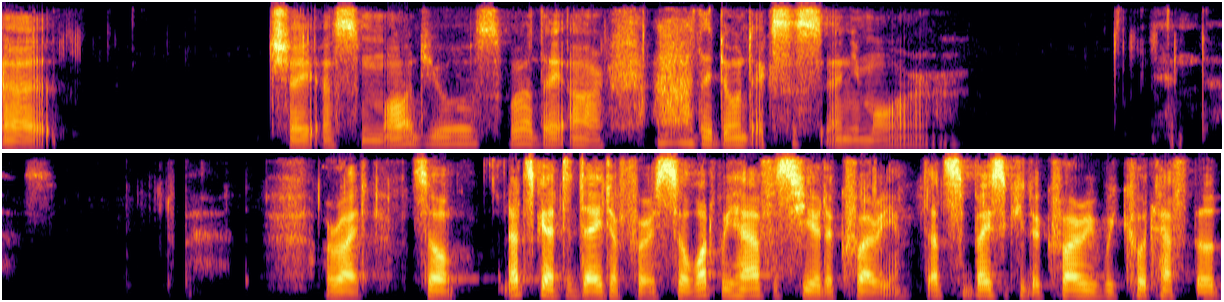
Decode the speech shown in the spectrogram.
uh, JS modules, where they are. Ah, they don't exist anymore. Too bad. All right, so let's get the data first. So what we have is here the query. That's basically the query we could have built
